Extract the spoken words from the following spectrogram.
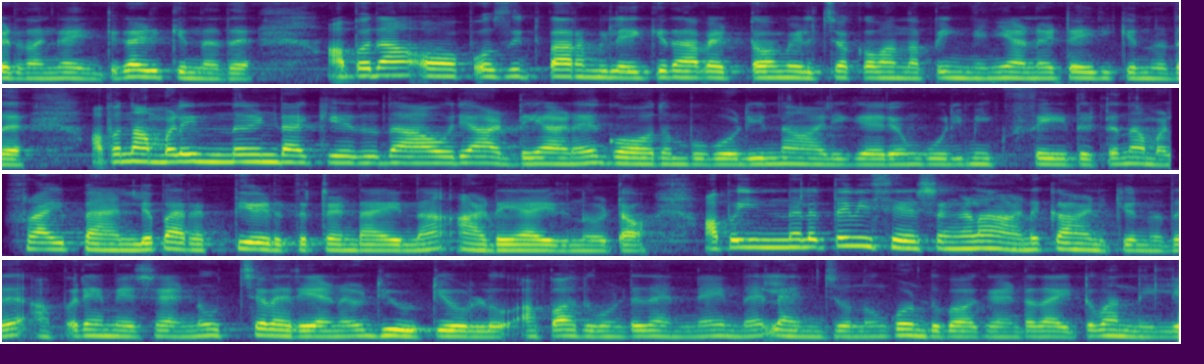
കിടന്നാൽ കഴിഞ്ഞിട്ട് കഴിക്കുന്നത്. അപ്പോൾ ദാ ഓപ്പോസിറ്റ് പറമ്പിലേക്ക് ഇതാ വെട്ടവും വെളിച്ചമൊക്കെ വന്നപ്പോൾ ഇങ്ങനെയാണ് കേട്ടോ ഇരിക്കുന്നത്. അപ്പോൾ നമ്മൾ ഇന്ന് ഉണ്ടാക്കിയത് ആ ഒരു അടയാണ് ഗോതമ്പ് പൊടിയും നാളികേരവും കൂടി മിക്സ് ചെയ്തിട്ട് നമ്മൾ ഫ്രൈ പാനിൽ പരത്തി എടുത്തിട്ടുണ്ടായിരുന്ന അടയായിരുന്നു കേട്ടോ. അപ്പോൾ ഇന്നലത്തെ വിശേഷങ്ങളാണ് കാണിക്കുന്നത്. അപ്പോൾ രമേശ് ഏട്ടന് ഉച്ച വരെയാണ് ഡ്യൂട്ടി ഉള്ളൂ. അപ്പോൾ അതുകൊണ്ട് തന്നെ ഇന്ന് ലഞ്ചൊന്നും കൊണ്ടുപോകേണ്ടതായിട്ട് വന്നില്ല.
